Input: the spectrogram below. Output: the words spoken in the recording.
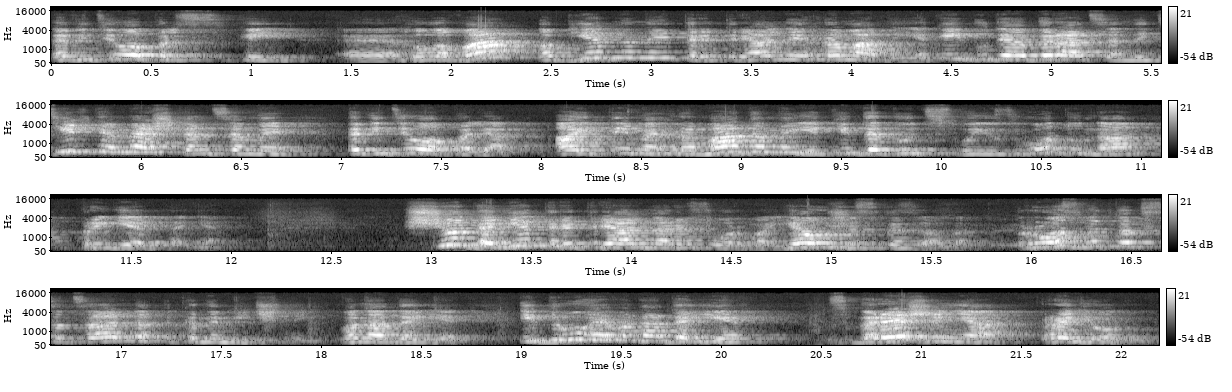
Авідіопольський е, голова об'єднаної територіальної громади, який буде обиратися не тільки мешканцями Авідіополя, а й тими громадами, які дадуть свою згоду на приєднання. Що дає територіальна реформа? Я вже сказала. Розвиток соціально-економічний вона дає. І друге, вона дає збереження району.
